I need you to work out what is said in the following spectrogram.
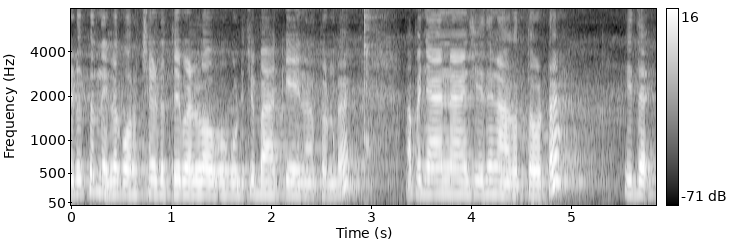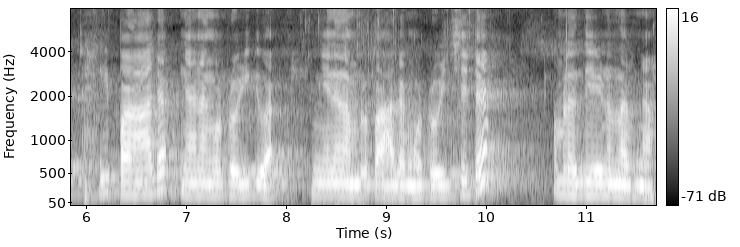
എടുക്കുന്നില്ല കുറച്ചെടുത്ത് വെള്ളമൊക്കെ കുടിച്ച് ബാക്കി അതിനകത്തുണ്ട്. അപ്പോൾ ഞാൻ ഇതിനകത്തോട്ട് ഇത് ഈ പാൽ ഞാൻ അങ്ങോട്ട് ഒഴിക്കുക. ഇങ്ങനെ നമ്മൾ പാൽ അങ്ങോട്ട് ഒഴിച്ചിട്ട് നമ്മൾ എന്ത് ചെയ്യണമെന്ന് പറഞ്ഞാൽ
